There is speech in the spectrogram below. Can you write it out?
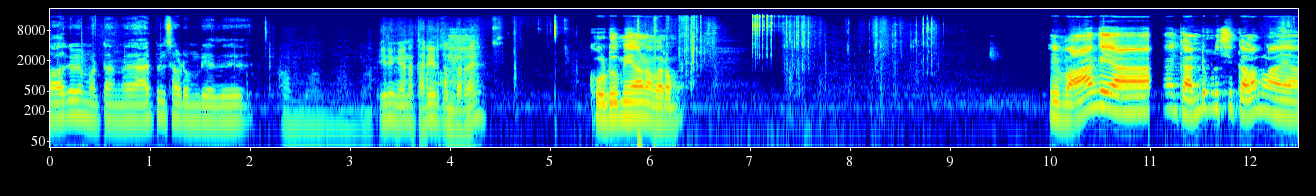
தாகவே மாட்டாங்க ஆப்பிள் சாப்பிட முடியாது. ஆமா ஆமா ஆமா இருங்க நான் தண்ணி எடுத்து வந்துடுறேன். கொடுமையான வரம். ஏய் வாங்கயா கண்டுபிடிச்சு கிளம்பலாம்யா.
